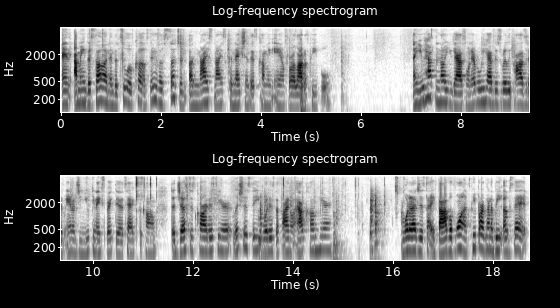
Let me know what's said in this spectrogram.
And I mean the sun and the two of cups, there's a, such a, a nice, nice connection that's coming in for a lot of people. And you have to know, you guys, whenever we have this really positive energy, you can expect the attacks to come. The Justice card is here. Let's just see what is the final outcome here. What did I just say? Five of Wands. People are going to be upset,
